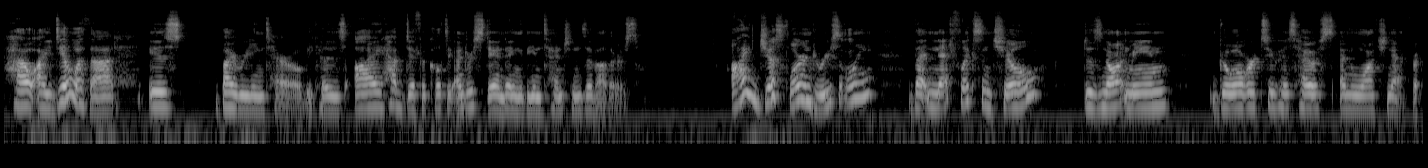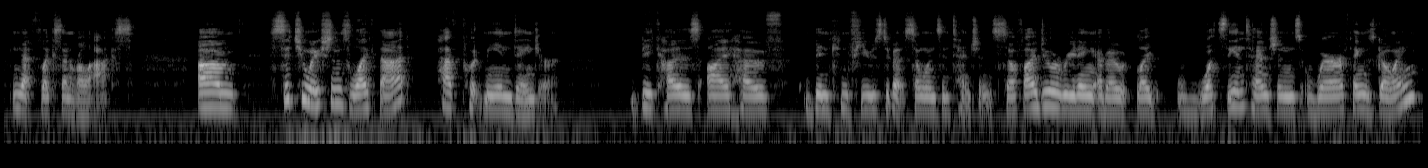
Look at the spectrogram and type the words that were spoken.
how I deal with that is by reading tarot because I have difficulty understanding the intentions of others. I just learned recently that Netflix and chill does not mean go over to his house and watch Netflix and relax. Um, situations like that have put me in danger because I have been confused about someone's intentions. So if I do a reading about like what's the intentions, where are things going,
